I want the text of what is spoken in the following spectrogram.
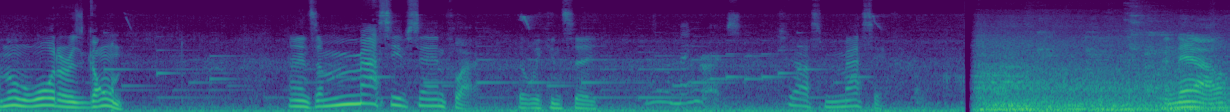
And all the water is gone. And it's a massive sand flat that we can see. Look at the mangroves. Just massive. And now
